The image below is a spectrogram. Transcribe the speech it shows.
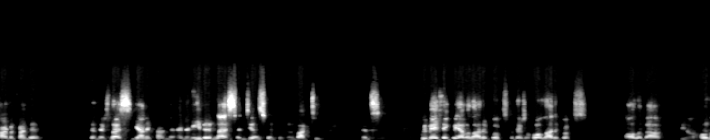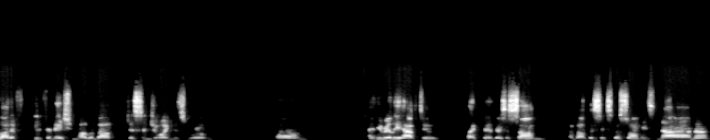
Karma Kanda. Then there's less Gyanakanda, and then even less that deals with uh, Bhakti. That's we may think we have a lot of books, but there's a whole lot of books all about you know a whole lot of information all about just enjoying this world. Um, and you really have to like the, there's a song about the six Goswamis, Nana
